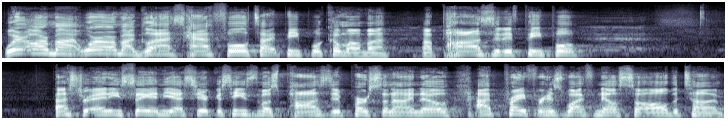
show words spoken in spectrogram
Where are my where are my glass half full type people? Come on, my, my positive people. Pastor Eddie's saying yes here because he's the most positive person I know. I pray for his wife Nelsa all the time.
